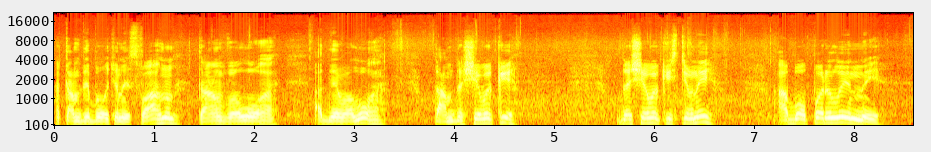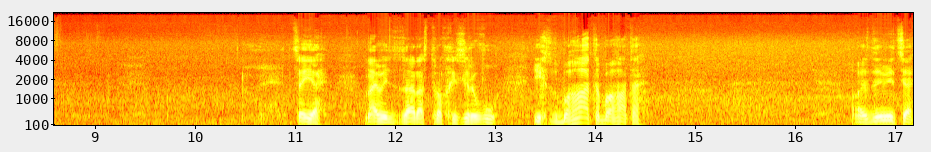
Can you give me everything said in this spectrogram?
А там, де болотяний сфагнум, там волога. А де волога, там дощовики. Дощовик стівний або перлинний. Це я навіть зараз трохи зірву. Їх тут багато-багато. Ось дивіться.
